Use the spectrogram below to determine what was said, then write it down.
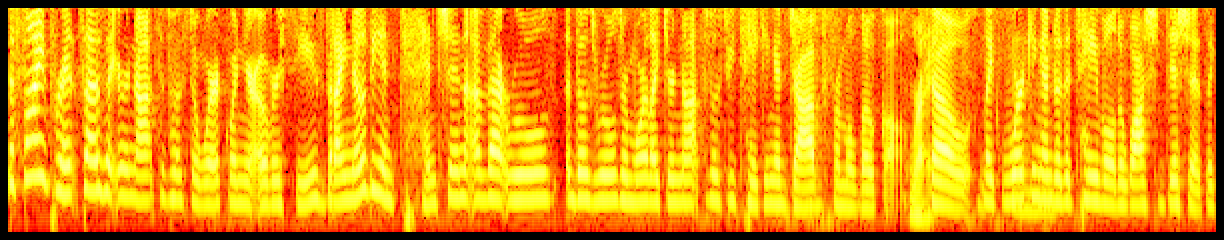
the fine print says that you're not supposed to work when you're overseas, but I know the intention of that rules. Those rules are more like you're not supposed to be taking a job from a local. Right. So, like working under the table to wash dishes, like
